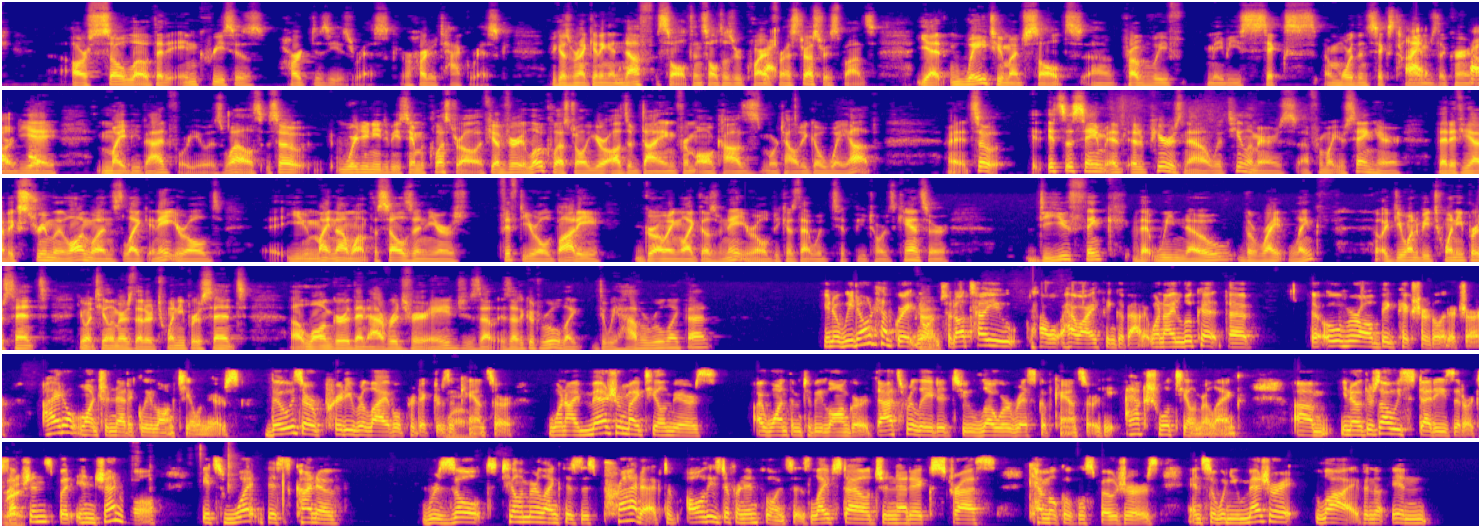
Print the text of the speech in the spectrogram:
are so low that it increases heart disease risk or heart attack risk because we're not getting enough salt and salt is required right. for a stress response. Yet way too much salt, uh, probably maybe six or more than six times right. the current right. RDA right. might be bad for you as well. So where do you need to be? Same with cholesterol. If you have very low cholesterol, your odds of dying from all cause mortality go way up. Right. So it's the same. It, it appears now with telomeres uh, from what you're saying here that if you have extremely long ones, like an eight year old, you might not want the cells in your 50 year old body growing like those of an eight year old because that would tip you towards cancer do you think that we know the right length? Like, do you want to be 20%? You want telomeres that are 20% uh, longer than average for your age? Is that, is that a good rule? Like, do we have a rule like that? You know, we don't have great okay. norms, but I'll tell you how, how I think about it. When I look at the, the overall big picture of the literature, I don't want genetically long telomeres. Those are pretty reliable predictors wow. of cancer. When I measure my telomeres, I want them to be longer. That's related to lower risk of cancer, the actual telomere length. Um, you know, there's always studies that are exceptions, right. but in general, it's what this kind of result, telomere length is this product of all these different influences, lifestyle, genetic, stress, chemical exposures. And so when you measure it live in, in,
